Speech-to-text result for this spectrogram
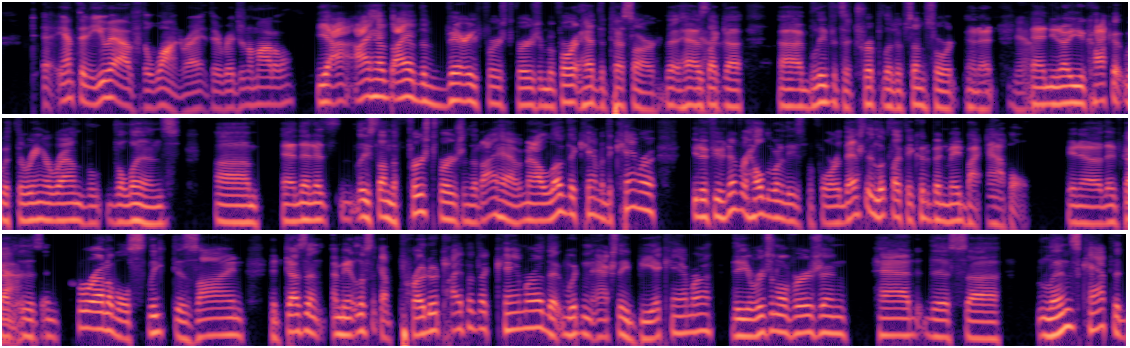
uh, Anthony, you have the one right, the original model. Yeah, I have I have the very first version before it had the Tessar that has yeah. like a uh, I believe it's a triplet of some sort in it. Yeah. And you know, you cock it with the ring around the, the lens. Um, and then it's at least on the first version that I have. I mean, I love the camera. The camera, you know, if you've never held one of these before, they actually look like they could have been made by Apple. You know, they've got yeah. this incredible sleek design. It doesn't, I mean, it looks like a prototype of a camera that wouldn't actually be a camera. The original version had this uh, lens cap that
